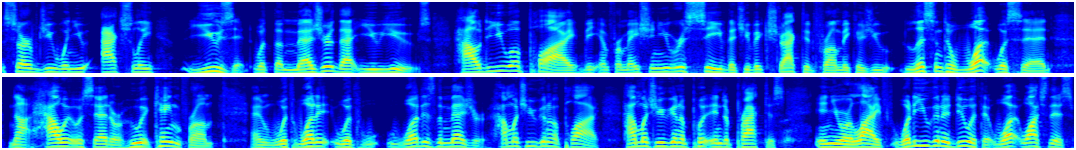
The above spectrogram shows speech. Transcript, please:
served you when you actually use it with the measure that you use. How do you apply the information you receive that you've extracted from because you listen to what was said, not how it was said or who it came from, and with what it with what is the measure? How much are you going to apply? How much are you going to put into practice in your life? What are you going to do with it? What watch this.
